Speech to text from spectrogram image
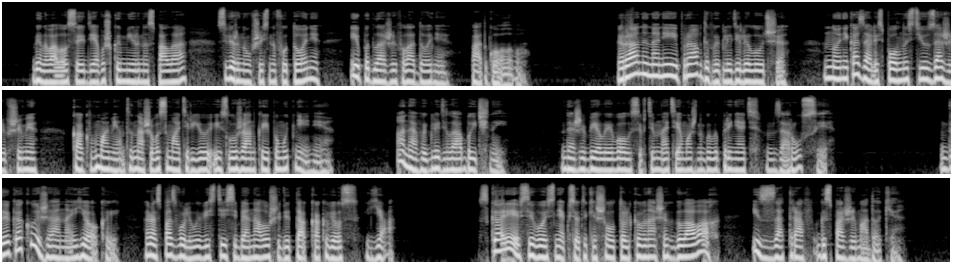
Беловолосая девушка мирно спала, свернувшись на футоне и подложив ладони под голову. Раны на ней и правда выглядели лучше, но не казались полностью зажившими, как в момент нашего с матерью и служанкой помутнения. Она выглядела обычной. Даже белые волосы в темноте можно было принять за русые. Да какой же она ёкой, раз позволила вести себя на лошади так, как вез я. Скорее всего, снег все-таки шел только в наших головах из-за трав госпожи Мадоки.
